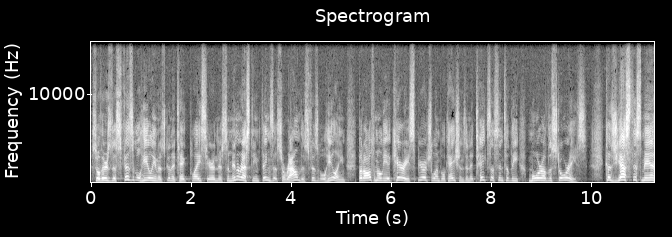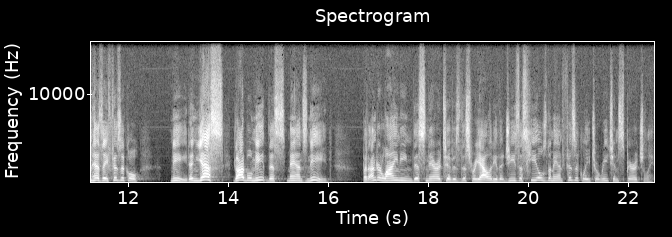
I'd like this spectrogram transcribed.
So there's this physical healing that's going to take place here, and there's some interesting things that surround this physical healing, but ultimately it carries spiritual implications, and it takes us into the more of the stories. Because yes, this man has a physical need, and yes, God will meet this man's need. But underlining this narrative is this reality that Jesus heals the man physically to reach him spiritually.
